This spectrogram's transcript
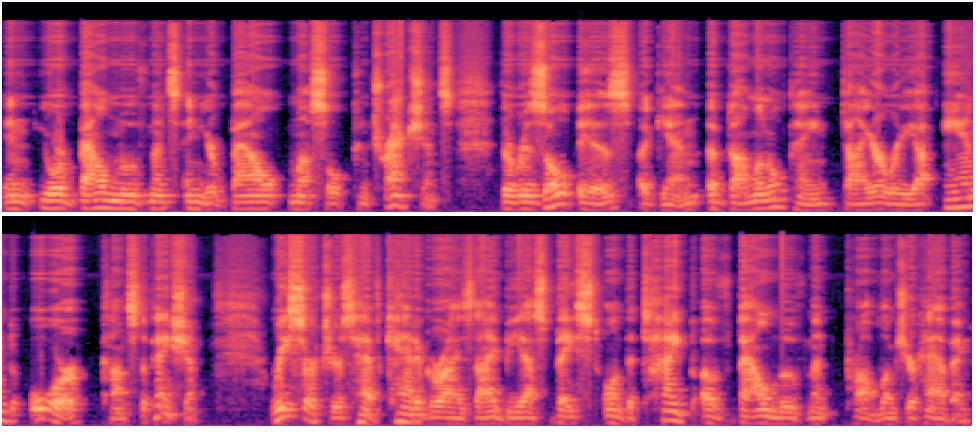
in your bowel movements and your bowel muscle contractions. The result is, again, abdominal pain, diarrhea, and or constipation. Researchers have categorized IBS based on the type of bowel movement problems you're having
